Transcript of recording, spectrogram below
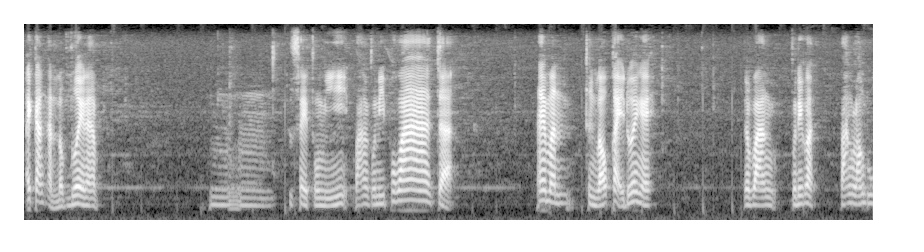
ไอ้กังหันลมด้วยนะครับอืมคือใส่ตรงนี้วางตรงนี้เพราะว่าจะให้มันถึงเล้าไก่ด้วยไงเดี๋ยววางตรงนี้ก่อน วางลองดู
